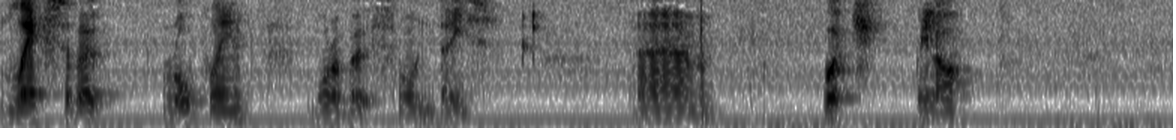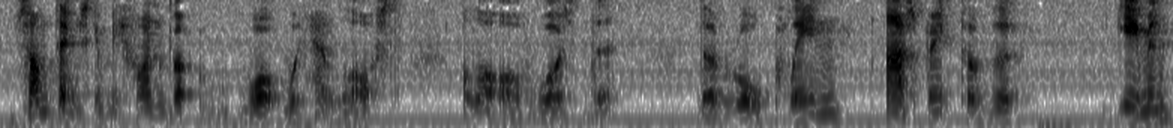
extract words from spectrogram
less about role playing, more about throwing dice. Um, which you know sometimes can be fun, but what we had lost a lot of was the the role playing aspect of the gaming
